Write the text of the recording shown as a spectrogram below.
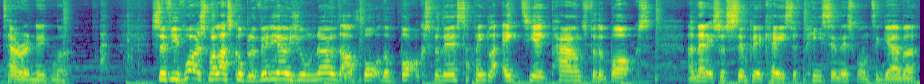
Terranigma. So if you've watched my last couple of videos, you'll know that I bought the box for this. I paid like £88 for the box. And then it's just simply a case of piecing this one together.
